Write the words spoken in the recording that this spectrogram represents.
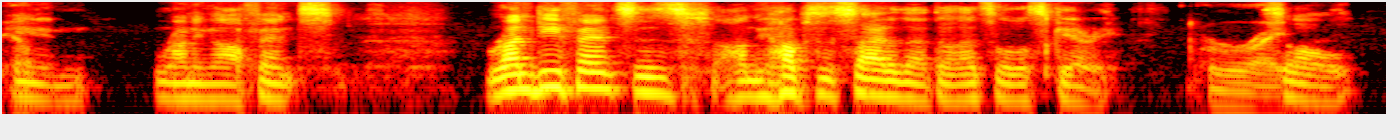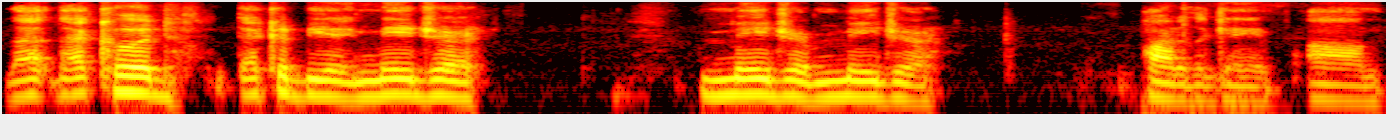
Yep. in running offense. Run defense is on the opposite side of that though. That's a little scary. Right. So that that could that could be a major, major, major part of the game. Um,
